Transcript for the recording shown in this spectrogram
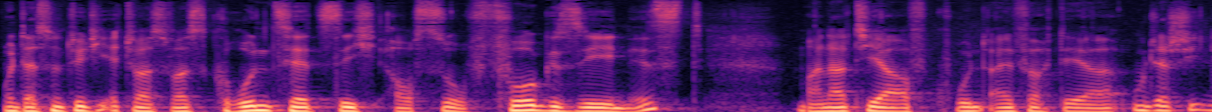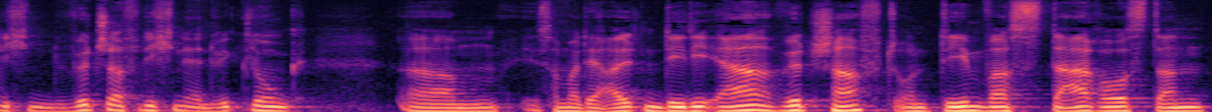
Und das ist natürlich etwas, was grundsätzlich auch so vorgesehen ist. Man hat ja aufgrund einfach der unterschiedlichen wirtschaftlichen Entwicklung ähm, ich sag mal, der alten DDR-Wirtschaft und dem, was daraus dann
